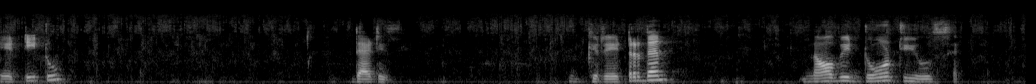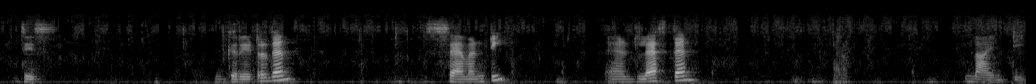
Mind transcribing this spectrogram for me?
82 that is greater than now we don't use this. Greater than 70 and less than 90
